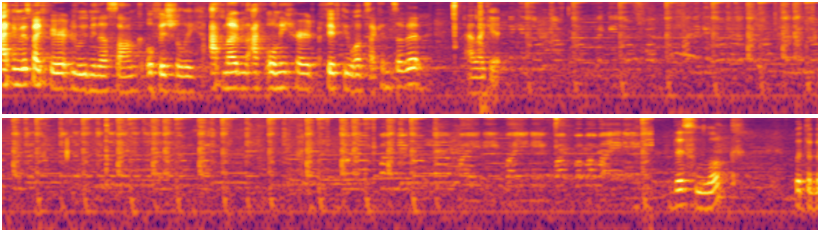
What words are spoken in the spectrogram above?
I think that's my favorite Lumina song officially. I've not even, I've only heard 51 seconds of it. I like it. this look with the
